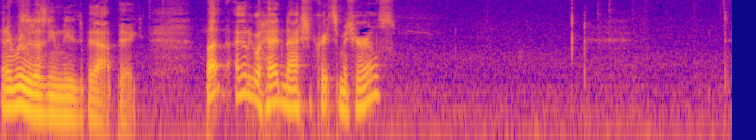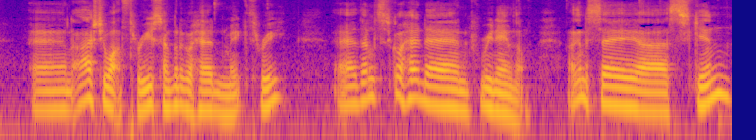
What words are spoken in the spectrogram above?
And it really doesn't even need to be that big. But I'm going to go ahead and actually create some materials. And I actually want three, so I'm going to go ahead and make three. And then let's just go ahead and rename them. I'm going to say uh, skin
